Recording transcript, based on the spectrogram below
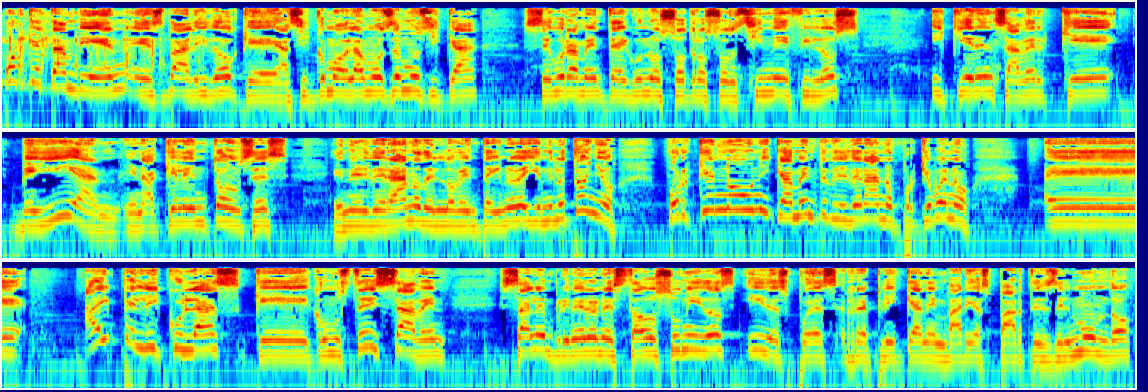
Porque también es válido que así como hablamos de música, seguramente algunos otros son cinéfilos y quieren saber qué veían en aquel entonces, en el verano del 99 y en el otoño. ¿Por qué no únicamente del verano? Porque bueno, eh, hay películas que, como ustedes saben, salen primero en Estados Unidos y después replican en varias partes del mundo,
